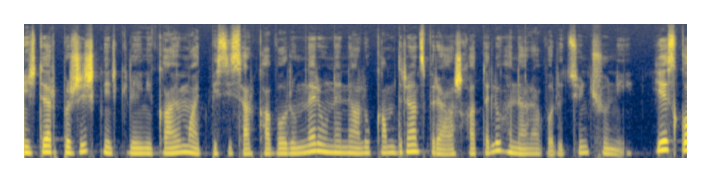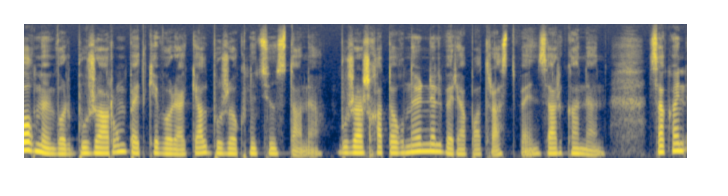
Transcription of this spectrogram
մինչդեռ բժիշկն իր կլինիկայում այդպիսի սարքավորումներ ունենալու կամ դրանց վրա աշխատելու հնարավորություն չունի։ Ես կողմ եմ, որ բուժառուն պետք է որակյալ բուժօգնություն ստանա։ Բուժաշխատողներն էլ վերապատրաստվեն, զարգանան։ Սակայն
